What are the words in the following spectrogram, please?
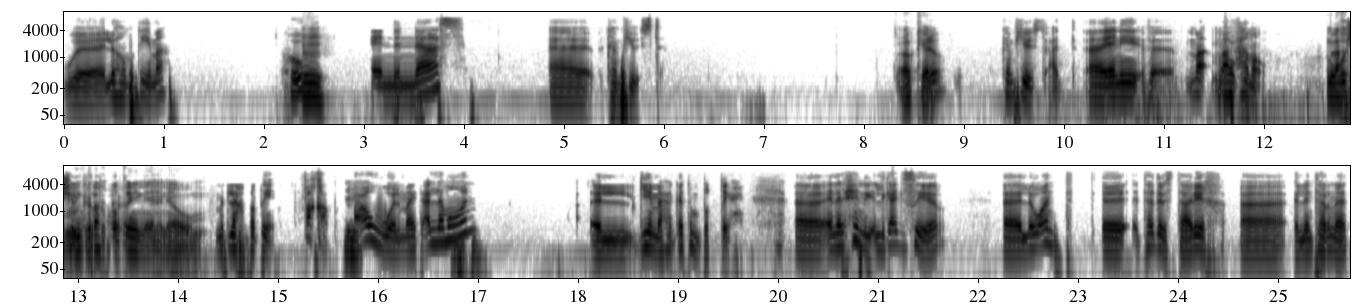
ولهم قيمة هو مم. ان الناس confused okay حلو confused يعني ف- ما ما مو- فهموا. وش متلخبطين يعني أو متلخبطين. فقط مم. أول ما يتعلمون القيمة حقتهم بتطيح. آه أنا الحين اللي قاعد يصير آه لو أنت آه تدرس تاريخ آه الإنترنت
